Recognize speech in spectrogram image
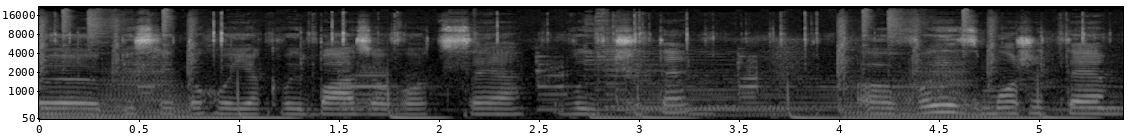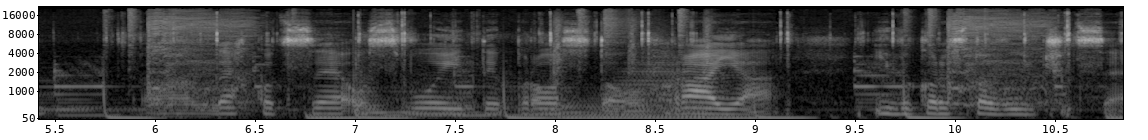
е, після того, як ви базово це вивчите, е, ви зможете е, легко це освоїти просто грая і використовуючи це.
